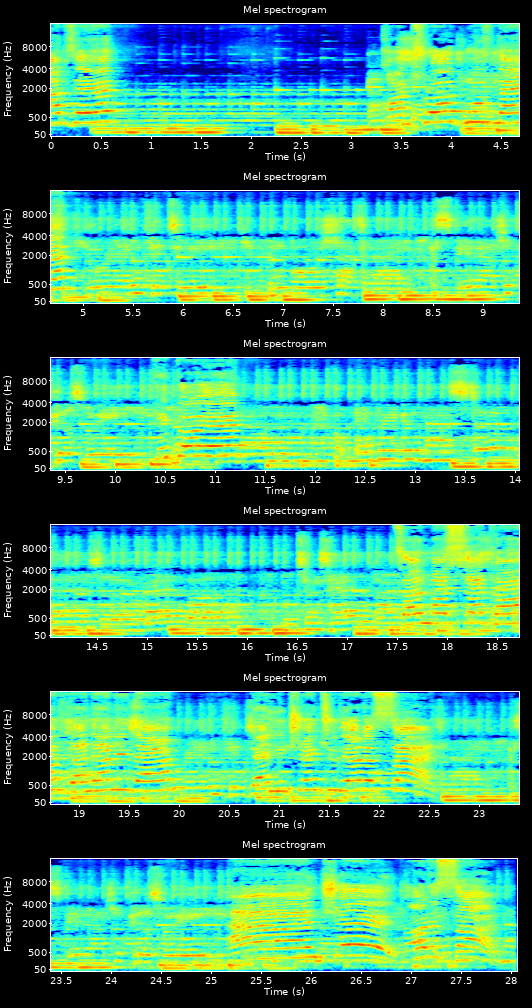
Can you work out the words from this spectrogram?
arms in. Controlled movement. You're in a victory. Keep going. Change to the other side. And change, other side.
